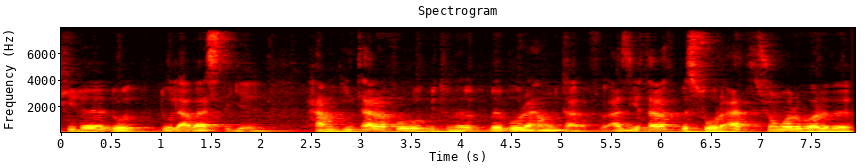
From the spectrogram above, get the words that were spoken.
تیغ دو, دو دیگه. هم این طرف رو می‌تونه ببره همون طرف از یه طرف به سرعت شما رو وارد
